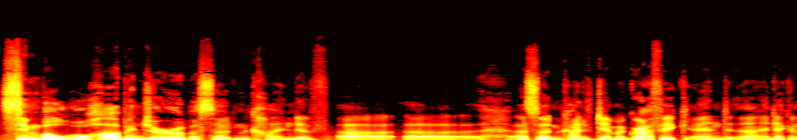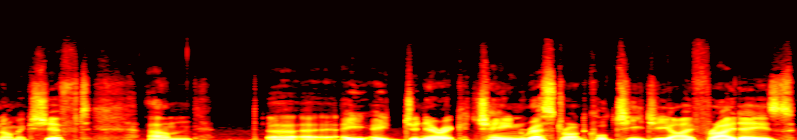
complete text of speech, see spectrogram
symbol or harbinger of a certain kind of uh, uh, a certain kind of demographic and uh, and economic shift. Um, uh, a, a, generic chain restaurant called TGI Fridays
